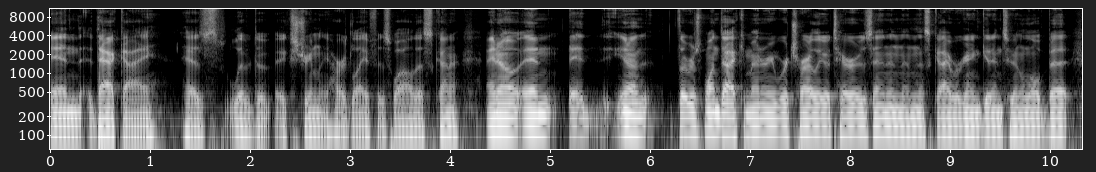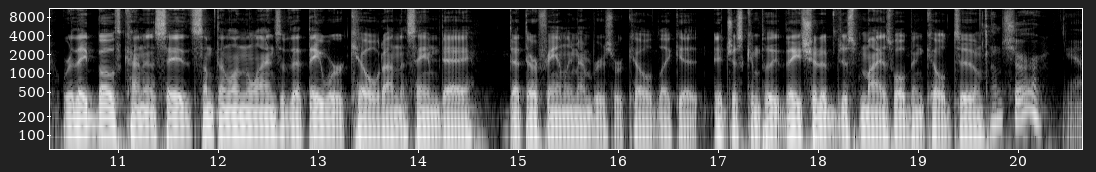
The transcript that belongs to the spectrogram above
and that guy has lived an extremely hard life as well. This kind of I know, and it, you know, there was one documentary where Charlie Otero's in, and then this guy we're going to get into in a little bit, where they both kind of say something along the lines of that they were killed on the same day that their family members were killed. Like it, it just complete. They should have just might as well been killed too. I'm sure. Yeah.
